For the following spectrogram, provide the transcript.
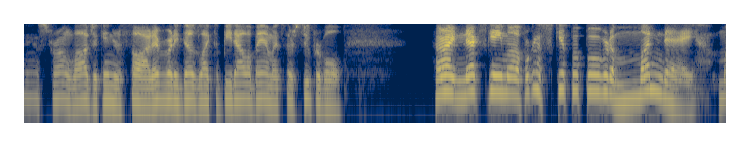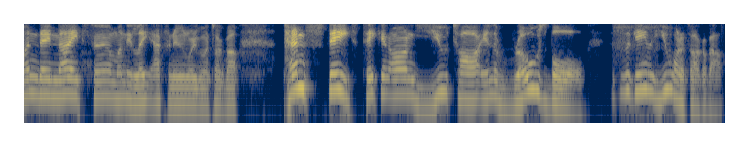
Yeah, strong logic in your thought. Everybody does like to beat Alabama. It's their Super Bowl. All right, next game up. We're going to skip up over to Monday, Monday night, uh, Monday late afternoon. What do you want to talk about? Penn State taking on Utah in the Rose Bowl. This is a game that you want to talk about.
